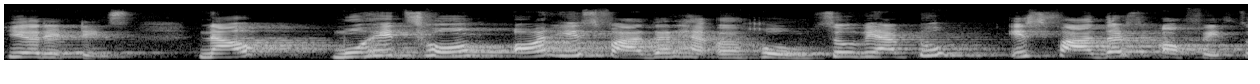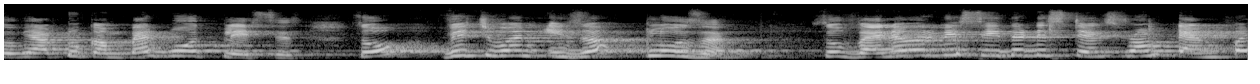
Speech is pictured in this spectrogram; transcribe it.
Here it is. Now Mohit's home or his father uh, home. So we have to his father's office. So we have to compare both places. So which one is a closer? So whenever we see the distance from temple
